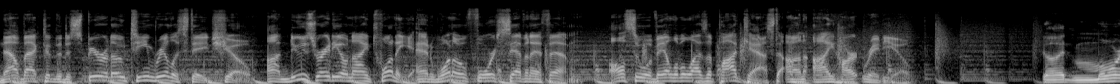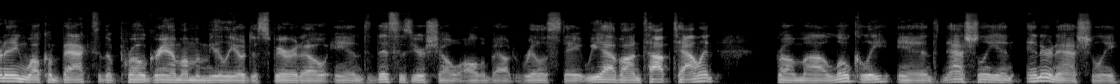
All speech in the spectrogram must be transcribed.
Now back to the Despirito Team Real Estate Show on News Radio 920 and 1047 FM. Also available as a podcast on iHeartRadio. Good morning. Welcome back to the program. I'm Emilio Despirito, and this is your show all about real estate. We have on top talent from uh, locally and nationally and internationally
